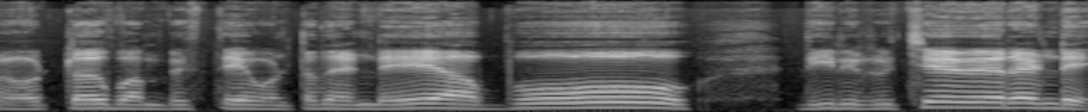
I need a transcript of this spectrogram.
నోట్లోకి పంపిస్తే ఉంటుందండి. అబ్బో! దీని రుచే వేరండి.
